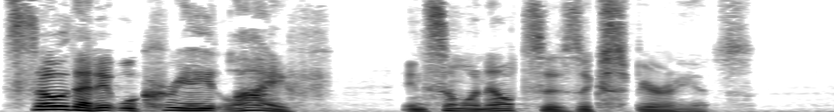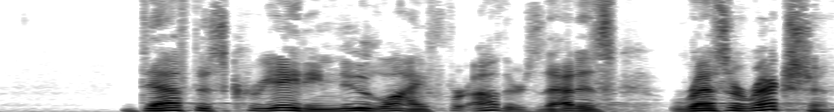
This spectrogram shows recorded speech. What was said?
so that it will create life in someone else's experience. Death is creating new life for others. That is resurrection.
